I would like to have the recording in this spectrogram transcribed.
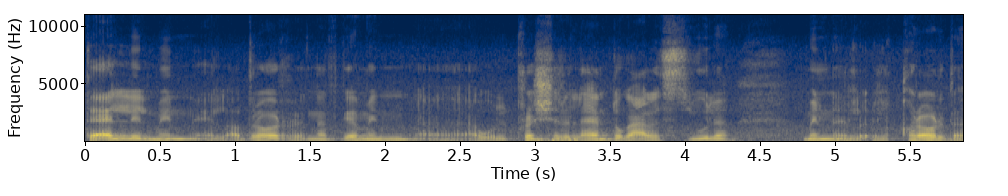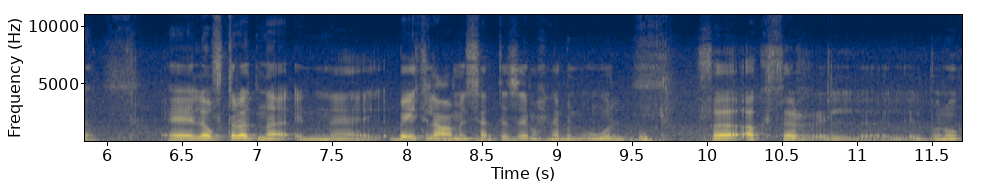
تقلل من الأضرار الناتجة من آه، أو البريشر اللي هينتج على السيولة من ال- القرار ده. آه، لو افترضنا إن بقية العوامل ثابتة زي ما إحنا بنقول فأكثر ال- ال- البنوك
